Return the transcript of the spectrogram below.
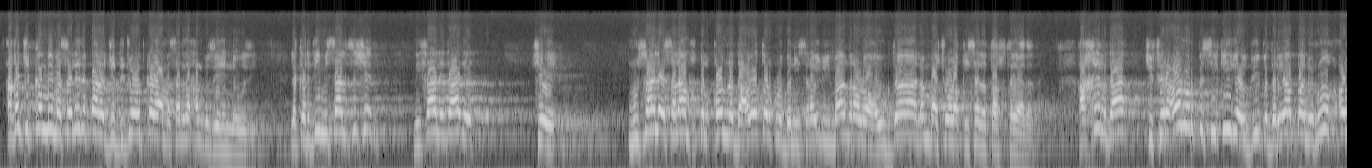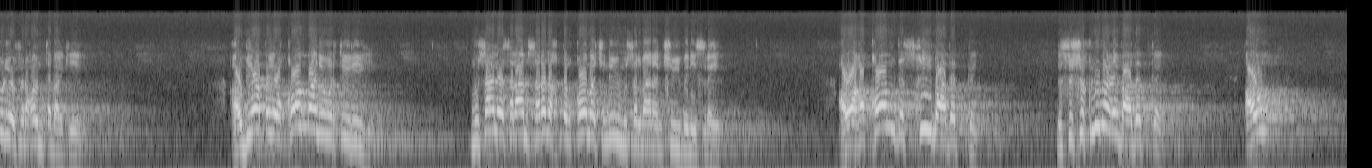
هغه چې کومې مسلې لپاره جدوجهد کړی هغه مسله د خلکو ذهن نه وځي لکه دې مثال څه شی دی مثال دا دی چې موسی علیه السلام خپل قوم له دعوت ورکړو بنی اسرائیل ایمان راوړو هغه اوږده لمبه چوړه قصه د تاسو ته یاده ده اخر دا چې فرعون ورپسې کېږي او دوی په دریاب باندې روغ اوړي او فرعون تباه کېږي او بیا په یو قوم باندې ورتېرېږي موسی علیه السلام سره د خپل قومه چې نوي مسلمانان شوي بني اسرائیل او هغه قوم د سخی عبادت کوي د څه شکلونو عبادت کوي او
